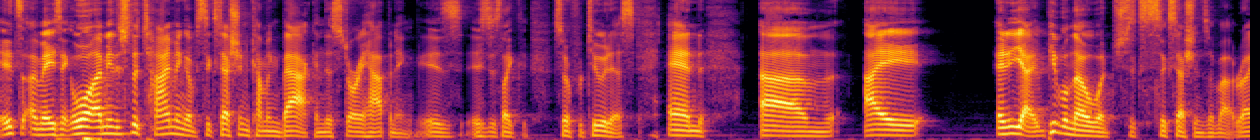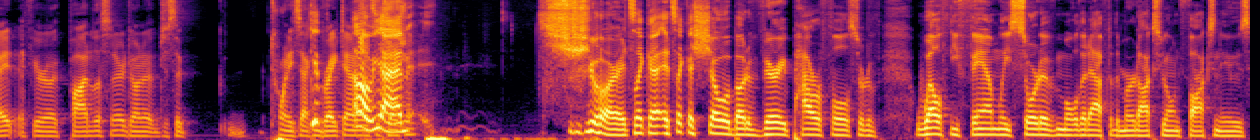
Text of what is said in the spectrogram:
it's amazing. Well, I mean, just the timing of Succession coming back and this story happening is is just like so fortuitous. And um, I and yeah, people know what Suc- Succession's about, right? If you're a pod listener, do you want to just a twenty second breakdown? Oh yeah, I mean, sure. It's like a it's like a show about a very powerful sort of wealthy family, sort of molded after the Murdochs who own Fox News,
